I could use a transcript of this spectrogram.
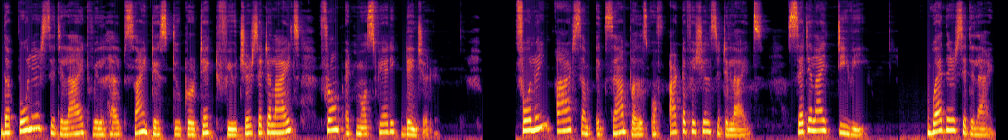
The polar satellite will help scientists to protect future satellites from atmospheric danger. Following are some examples of artificial satellites. Satellite TV, Weather Satellite,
